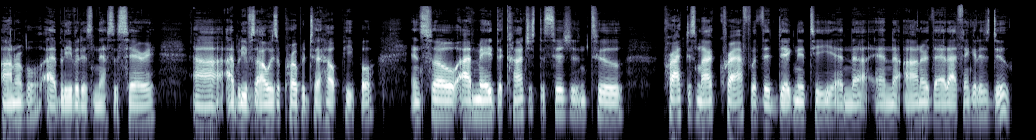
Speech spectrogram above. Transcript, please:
honorable. I believe it is necessary. Uh, I believe it's always appropriate to help people. And so I've made the conscious decision to practice my craft with the dignity and the, and the honor that I think it is due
